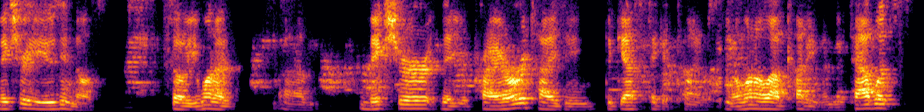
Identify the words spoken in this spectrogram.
Make sure you're using those. So you want to um, make sure that you're prioritizing the guest ticket times. You don't want to allow cutting. And the tablets,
